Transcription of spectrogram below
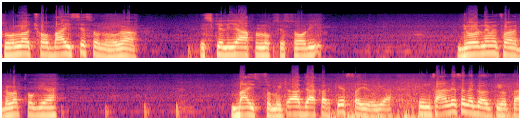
सोलह छः बाईस से सोना होगा। इसके लिए आप लोग से सॉरी जोड़ने में थोड़ा गलत हो गया। बाईस सौ मीटर। अब जा करके सही हो गया। इंसान से ना गलती होता।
